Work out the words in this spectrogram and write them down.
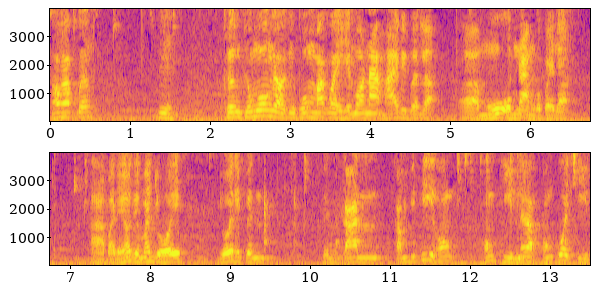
เอาครับเบิ้งนี่ครึ่งชั่วโมงแล้วที่ผมมักไว้เห็นว่าน้ำหายไปเบิดและอ่าหมูอมน้ำเข้าไปแล้วอ่าบัดนี้เขาถึงมาโยยโยยนี่เป็นเป็นการกรรมวิธีของของจีนนะครับของกล้วยจีน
